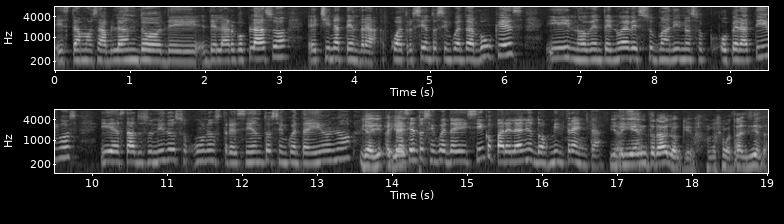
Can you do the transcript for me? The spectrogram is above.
estamos hablando de, de largo plazo, eh, China tendrá 450 buques y 99 submarinos operativos y Estados Unidos unos 351 y, y 355 para el año 2030. Y ahí entra lo que, lo que estás diciendo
